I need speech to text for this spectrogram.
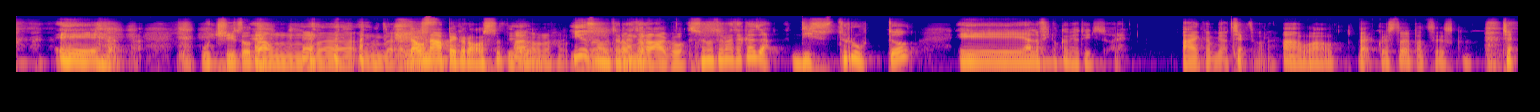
e ucciso da un, un da un ape cross tipo. Ah, io sono, no, tornato, sono tornato a casa distrutto e alla fine ho cambiato editore Ah, hai cambiato cioè, editore. Ah, wow. Beh, questo è pazzesco. Cioè,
